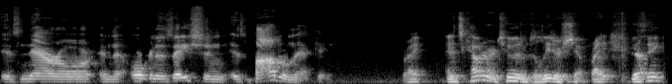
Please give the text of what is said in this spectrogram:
is narrower and the organization is bottlenecking right and it's counterintuitive to leadership right you yeah. think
